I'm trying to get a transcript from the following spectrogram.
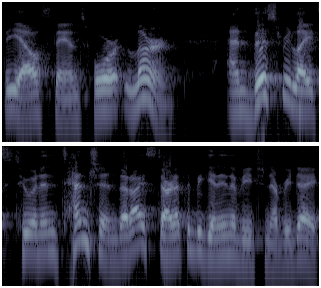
the L stands for learn. And this relates to an intention that I start at the beginning of each and every day.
